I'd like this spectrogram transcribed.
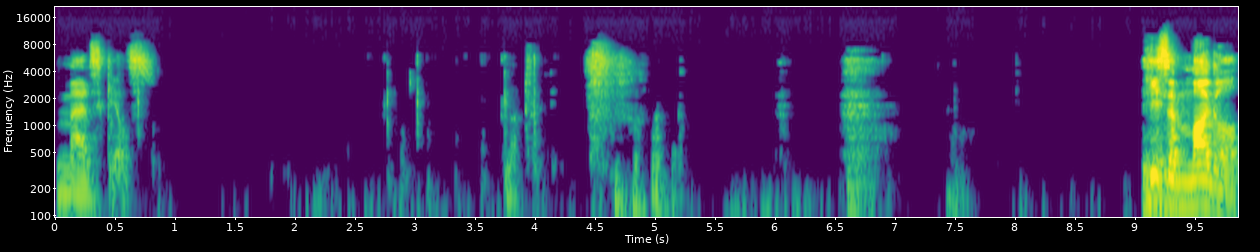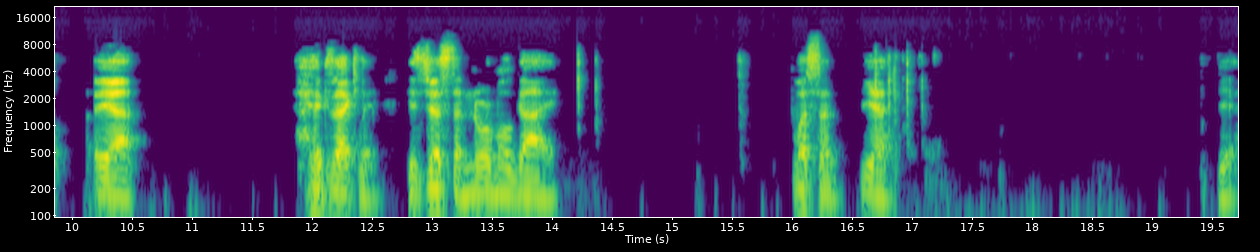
mad skills. Not really. He's a muggle. Yeah, exactly. He's just a normal guy. What's that? Yeah, yeah,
